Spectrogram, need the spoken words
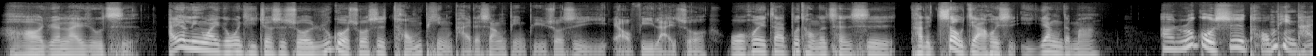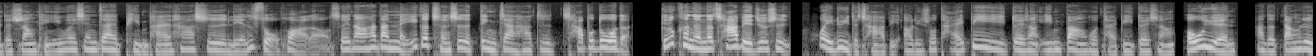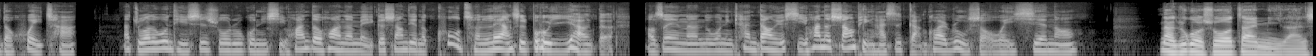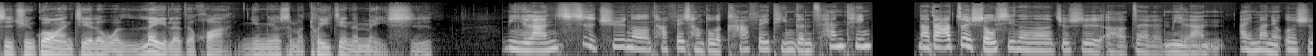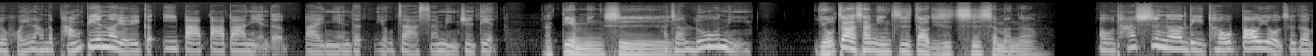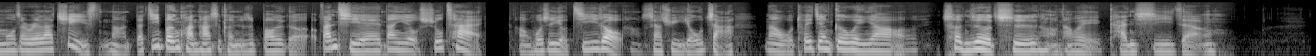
哦，原来如此。还有另外一个问题，就是说，如果说是同品牌的商品，比如说是以 LV 来说，我会在不同的城市，它的售价会是一样的吗？呃，如果是同品牌的商品，因为现在品牌它是连锁化了，所以当它在每一个城市的定价它是差不多的，有可能的差别就是汇率的差别。哦，你说台币对上英镑或台币对上欧元，它的当日的汇差。那主要的问题是说，如果你喜欢的话呢，每个商店的库存量是不一样的哦，所以呢，如果你看到有喜欢的商品，还是赶快入手为先哦。那如果说在米兰市区逛完街了，我累了的话，你有没有什么推荐的美食？米兰市区呢，它非常多的咖啡厅跟餐厅。那大家最熟悉的呢，就是呃，在了米兰艾曼纽二世回廊的旁边呢，有一个一八八八年的百年的油炸三明治店。那店名是？它叫 Luni。油炸三明治到底是吃什么呢？哦，它是呢，里头包有这个 mozzarella cheese。那的基本款它是可能就是包一个番茄，但也有蔬菜啊，或是有鸡肉下去油炸。那我推荐各位要趁热吃啊，它会看稀这样。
